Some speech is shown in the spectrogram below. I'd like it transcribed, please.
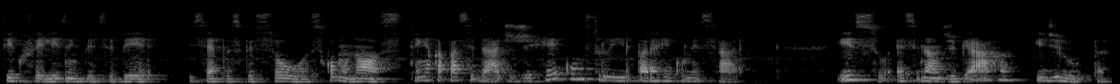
Fico feliz em perceber que certas pessoas, como nós, têm a capacidade de reconstruir para recomeçar. Isso é sinal de garra e de luta,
